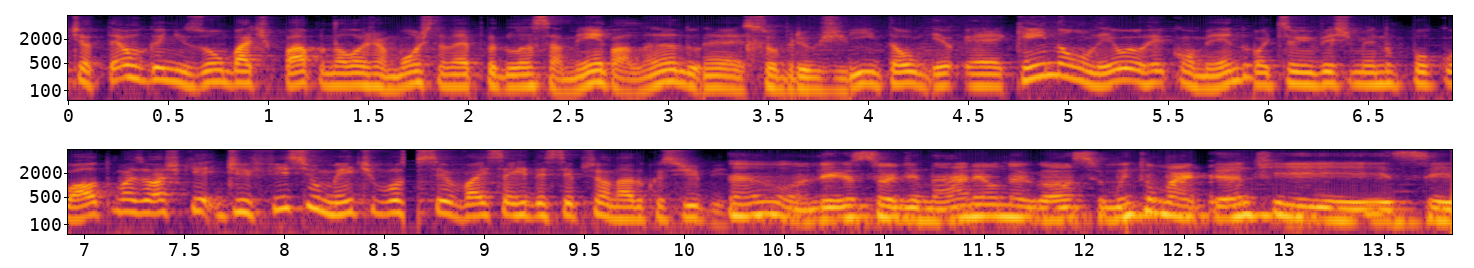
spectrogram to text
gente até organizou um bate-papo na loja Monstra na época do lançamento, falando né, sobre o gibi. Então, eu, é, quem não leu, eu recomendo. Pode ser um investimento um pouco alto, mas eu acho que dificilmente você vai sair decepcionado com esse gibi. Não, a Liga Extraordinária é um negócio muito marcante. Esse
